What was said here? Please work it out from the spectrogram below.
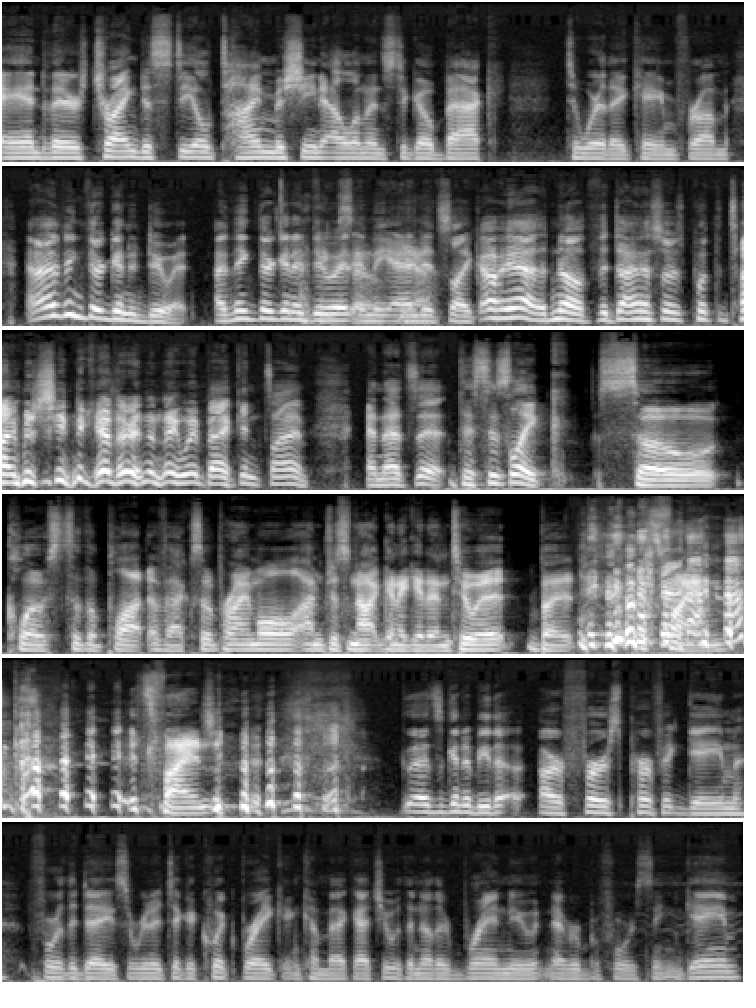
and they're trying to steal time machine elements to go back to where they came from. And I think they're going to do it. I think they're going to do it. In the end, yeah. it's like, oh yeah, no, the dinosaurs put the time machine together and then they went back in time, and that's it. This is like so close to the plot of Exoprimal. I'm just not gonna get into it, but it's fine. it's fine. That's going to be the, our first perfect game for the day. So we're going to take a quick break and come back at you with another brand new, never before seen game.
